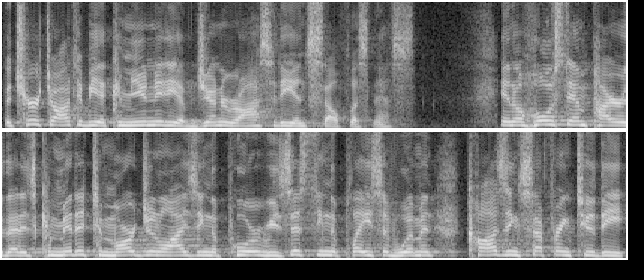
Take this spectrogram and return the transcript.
the church ought to be a community of generosity and selflessness. In a host empire that is committed to marginalizing the poor, resisting the place of women, causing suffering to the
